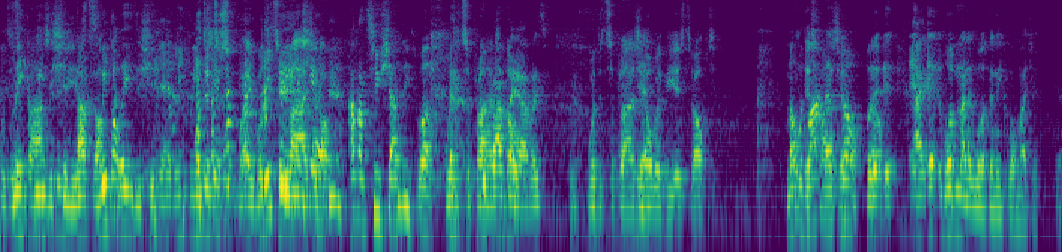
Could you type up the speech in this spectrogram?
Would it leak surprise you if leadership. That's dropped, weak though? leadership. Yeah, leak Would it, su- wait, would it surprise you though? I've had two shandies. What? Would it surprise you they though? Would it surprise you Yeah. though if he is dropped? Not with this Martinez, manager? no. But No. It, it, it, it wouldn't and it would in equal measure. Yeah.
